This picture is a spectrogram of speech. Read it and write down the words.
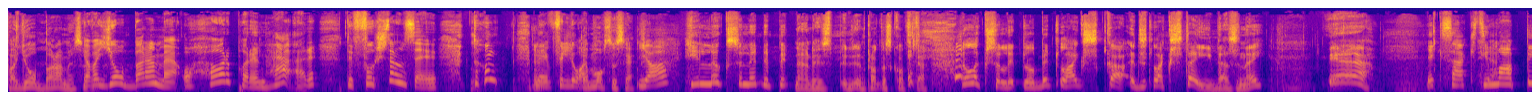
Vad jobbar han med? Så? Ja, vad jobbar han med? Och hör på den här. Det första de säger... De, nej, förlåt. Jag måste säga. Ja. He looks a little bit... Nej, den pratar skotska. He looks a little bit like, Scott, like Steve, doesn't he? Yeah, Exakt. he might be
